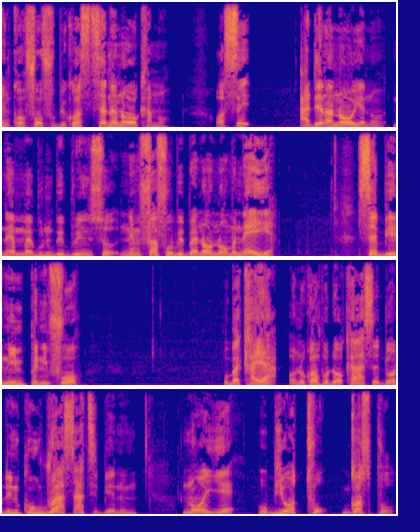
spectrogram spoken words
nkɔfoɔ fo because sɛna na ɔka no. Ɔse adeɛ na na ɔyɛ no na mmabunu bebree nso ne mfɛfoɔ bebree na ɔno ɔmo na ɛyɛ sɛ biani mpanimfoɔ wobɛkae a ɔno kora mpo deɛ ɔkaa sɛ deɛ ɔde no kɔ wura saa tebea no mu na ɔyɛ obi ɔto gospel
